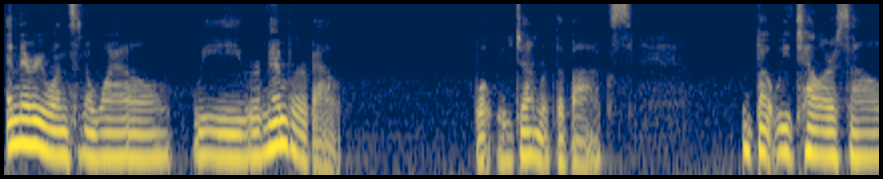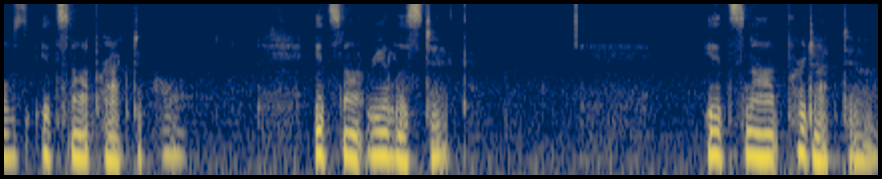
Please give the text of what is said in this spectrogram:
And every once in a while, we remember about what we've done with the box, but we tell ourselves it's not practical, it's not realistic it's not productive,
